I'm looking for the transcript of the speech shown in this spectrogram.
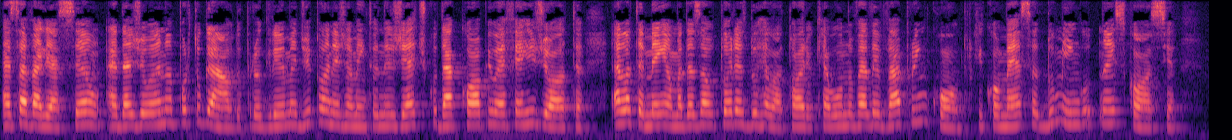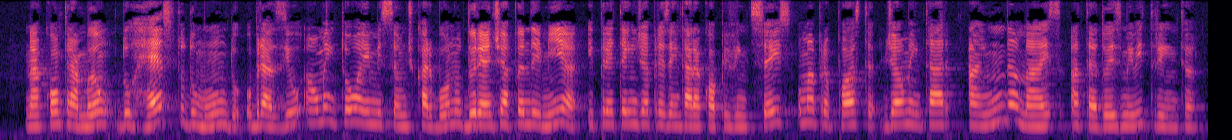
Essa avaliação é da Joana Portugal, do Programa de Planejamento Energético da COP UFRJ. Ela também é uma das autoras do relatório que a ONU vai levar para o encontro, que começa domingo na Escócia. Na contramão do resto do mundo, o Brasil aumentou a emissão de carbono durante a pandemia e pretende apresentar à COP26 uma proposta de aumentar ainda mais até 2030.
